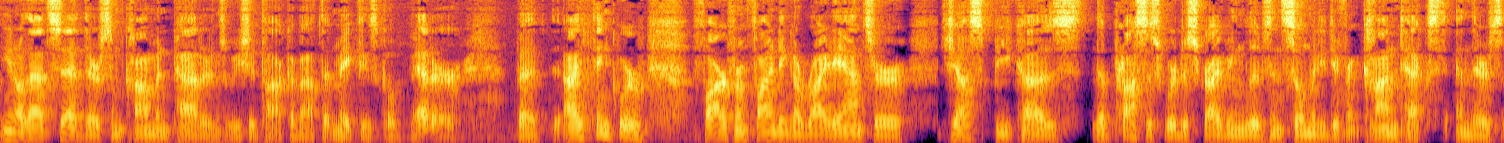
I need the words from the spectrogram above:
You know, that said, there's some common patterns we should talk about that make these go better. But I think we're far from finding a right answer just because the process we're describing lives in so many different contexts and there's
